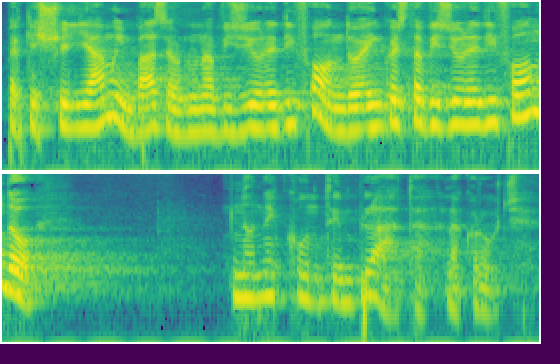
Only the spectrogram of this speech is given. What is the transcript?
perché scegliamo in base a una visione di fondo e in questa visione di fondo non è contemplata la croce.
